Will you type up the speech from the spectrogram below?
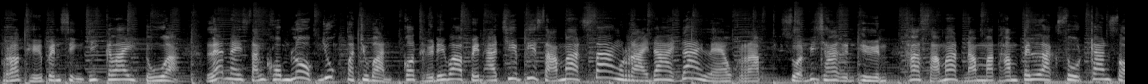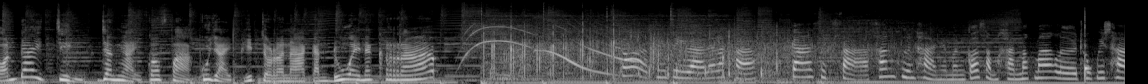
เพราะถือเป็นสิ่งที่ใกล้ตัว และในสังคมโลกยุคปัจจุบัน ก็ถือได้ว่าเป็นอาชีพที่สามารถสร้างรายได้ได้แล้วครับ ส่วนวิชาอื่นๆ ถ้าสามารถนำมาทำเป็นหลักสูตรการสอนได้จริง ยังไงก็ฝากผู้ใหญ่พิจารณากันด้วยนะครับ ก็จริงๆแล้วเนี่ยนะคะ การศึกษาขั้นพื้นฐานเนี่ยมันก็สำคัญมากๆเลย ทุกวิชา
